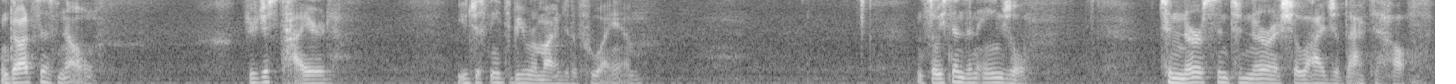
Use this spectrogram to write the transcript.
And God says, No. You're just tired. You just need to be reminded of who I am. And so he sends an angel to nurse and to nourish Elijah back to health.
